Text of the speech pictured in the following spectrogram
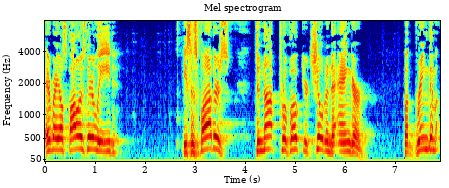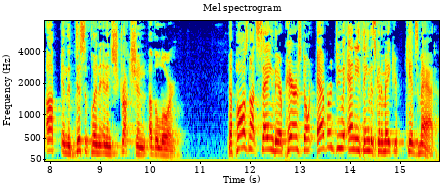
Everybody else follows their lead. He says, fathers, do not provoke your children to anger, but bring them up in the discipline and instruction of the Lord. Now, Paul's not saying there, parents don't ever do anything that's going to make your kids mad.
